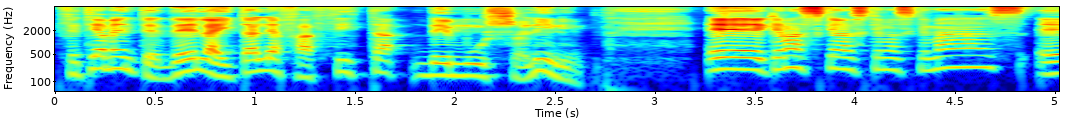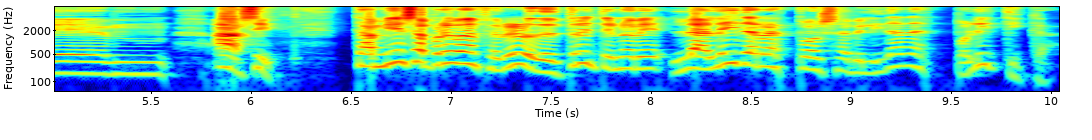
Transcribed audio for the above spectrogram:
efectivamente, de la Italia fascista de Mussolini. Eh, ¿Qué más, qué más, qué más, qué más? Em, ah, sí. También se aprueba en febrero del 39 la Ley de Responsabilidades Políticas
